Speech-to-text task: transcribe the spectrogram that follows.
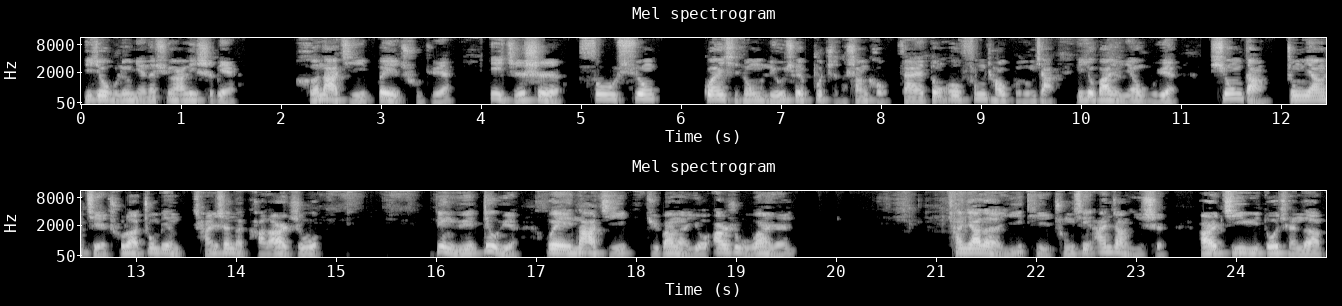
一九五六年的匈牙利事变，何纳吉被处决，一直是苏匈。关系中流血不止的伤口，在东欧风潮鼓动下，一九八九年五月，匈党中央解除了重病缠身的卡达尔职务，并于六月为纳吉举办了有二十五万人参加的遗体重新安葬仪式。而急于夺权的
